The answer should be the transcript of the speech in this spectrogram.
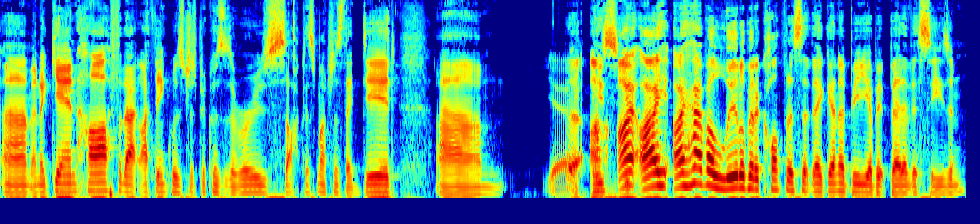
Um, and again, half of that I think was just because the Roos sucked as much as they did. Um, Yeah, I, I, I have a little bit of confidence that they're going to be a bit better this season.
